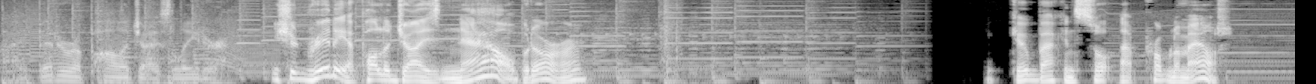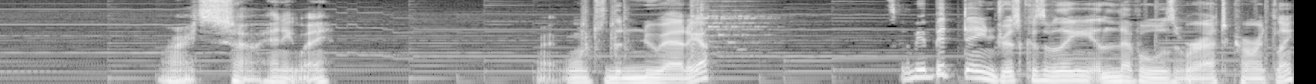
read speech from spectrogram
I better apologize later. You should really apologize now, but alright. Go back and sort that problem out. Alright, so anyway. Right, we're on to the new area. It's gonna be a bit dangerous because of the levels we're at currently.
